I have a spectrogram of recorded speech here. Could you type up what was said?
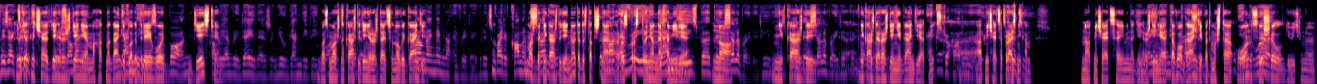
Люди отмечают день рождения Махатма Ганди благодаря его действиям. Возможно, каждый день рождается новый Ганди. Может быть, не каждый день, но это достаточно распространенная фамилия. Но не, каждый, э, не каждое рождение Ганди отме отмечается праздником. но отмечается именно день рождения того Ганди, потому что он совершил удивительную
